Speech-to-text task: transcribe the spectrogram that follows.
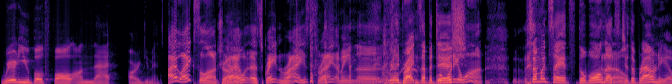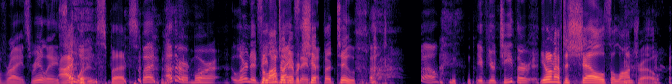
Where do you both fall on that argument? I like cilantro. Yeah. I, it's great in rice, right? I mean, uh, It really brightens up a what, dish. what do you want? Some would say it's the walnuts to the brownie of rice. Really, I Some would. wouldn't, but But other more learned people cilantro never say chip that. a tooth. Well, if your teeth are You don't have to shell cilantro. Do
